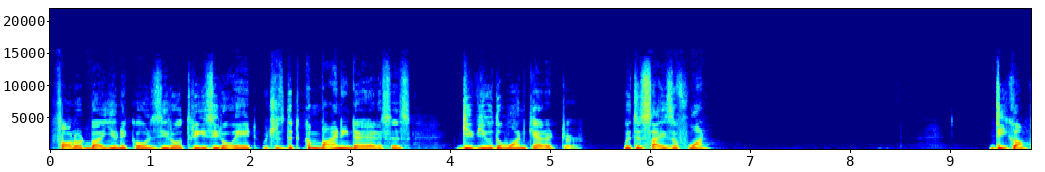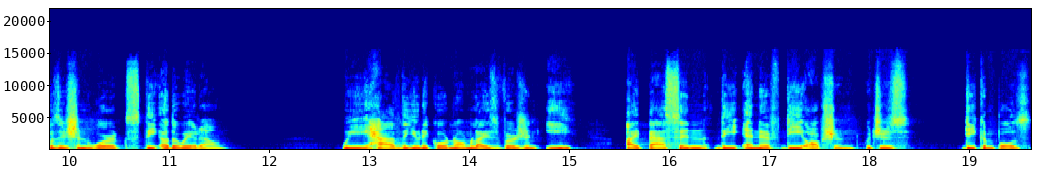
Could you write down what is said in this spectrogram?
followed by Unicode 0308, which is the combining diaeresis, give you the one character with a size of one. Decomposition works the other way around. We have the Unicode normalized version E. I pass in the NFD option, which is decompose,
